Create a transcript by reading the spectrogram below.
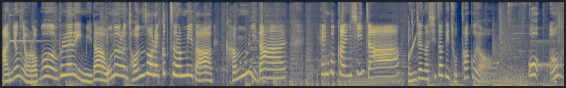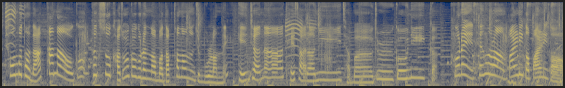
안녕 여러분 플레리입니다. 오늘은 전설의 끝을 합니다. 갑니다. 행복한 시작. 언제나 시작이 좋다고요. 어? 어? 처음부터 낙타 나오고 흑수 가져올 걸 그랬나봐. 낙타 나오는지 몰랐네. 괜찮아. 태사란이 잡아줄 거니까. 그래 태사란 빨리 가 빨리 가.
